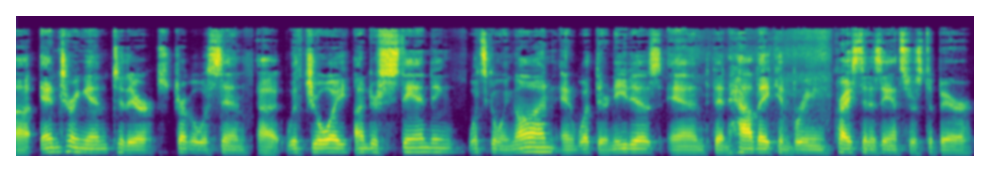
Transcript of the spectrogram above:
uh, entering into their struggle with sin uh, with joy, understanding what's going on and what their need is, and then how they can bring Christ and His answers to bear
